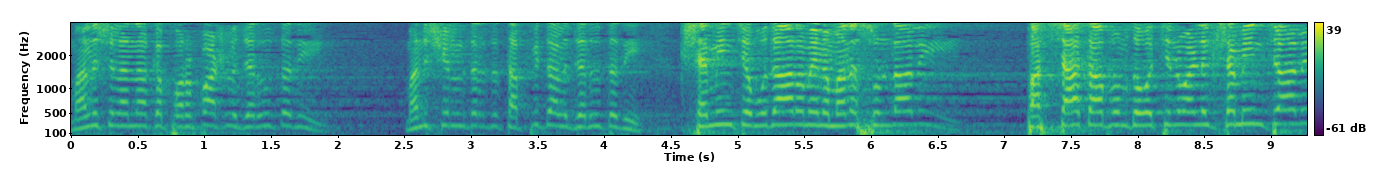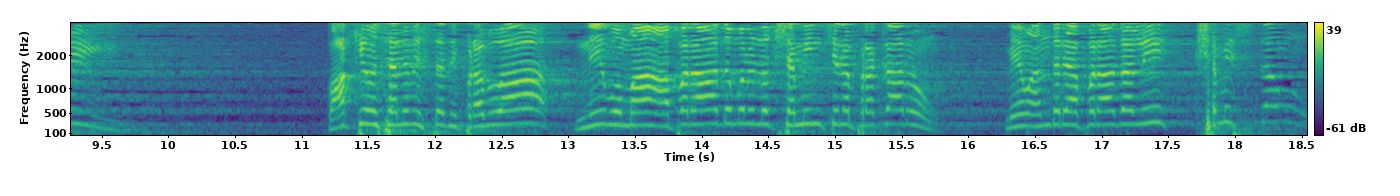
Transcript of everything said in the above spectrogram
మనుషులన్నాక పొరపాట్లు జరుగుతుంది. మనుషుల తర్వాత తప్పితాలు జరుగుతుంది. క్షమించే ఉదారమైన మనస్సు ఉండాలి. పశ్చాత్తాపంతో వచ్చిన వాళ్ళని క్షమించాలి. వాక్యం సెలవిస్తుంది ప్రభువా నీవు మా అపరాధములను క్షమించిన ప్రకారం మేము అందరి అపరాధాల్ని క్షమిస్తాము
